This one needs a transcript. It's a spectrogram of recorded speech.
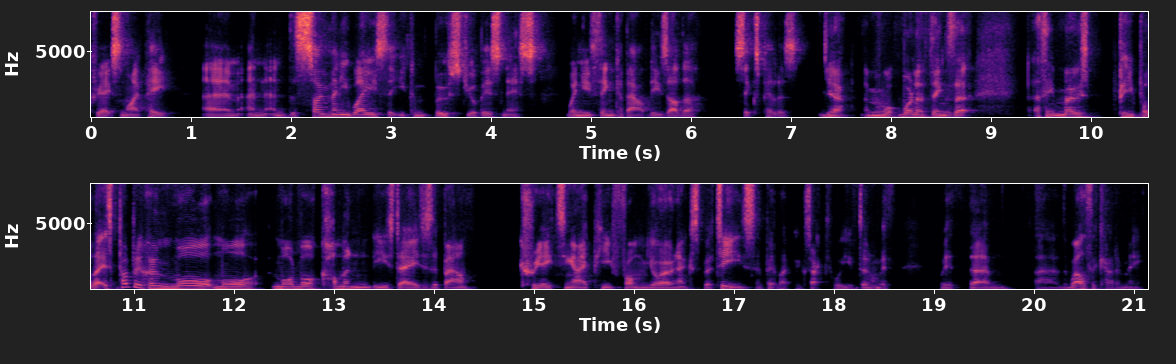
create some IP. Um, and and there's so many ways that you can boost your business when you think about these other six pillars. Yeah, I mean, one of the things that I think most people that it's probably becoming more, more, more and more common these days is about creating IP from your own expertise. A bit like exactly what you've done with with um, uh, the Wealth Academy,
